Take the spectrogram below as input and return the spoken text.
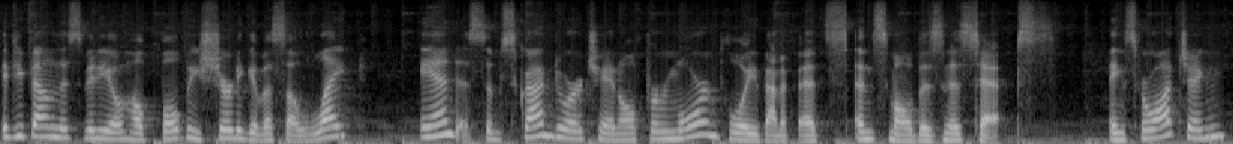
If you found this video helpful, be sure to give us a like and subscribe to our channel for more employee benefits and small business tips. Thanks for watching.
